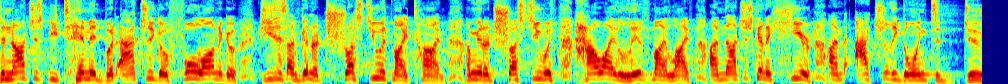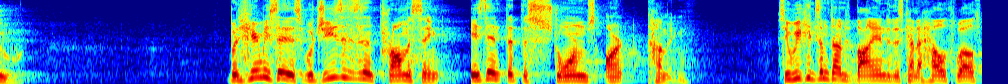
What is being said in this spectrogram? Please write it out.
to not just be timid, but actually go full on and go, Jesus, I'm gonna trust you with my time. I'm gonna trust you with how I live my life. I'm not just gonna hear, I'm actually going to do. But hear me say this what Jesus isn't promising isn't that the storms aren't coming. See, we can sometimes buy into this kind of health, wealth,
